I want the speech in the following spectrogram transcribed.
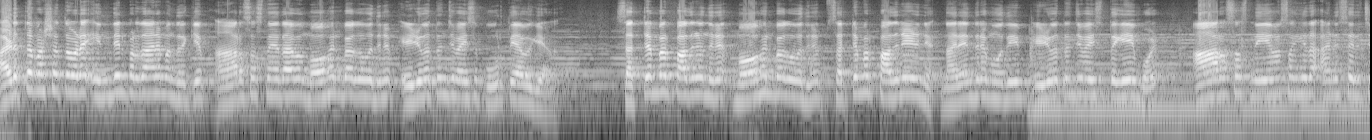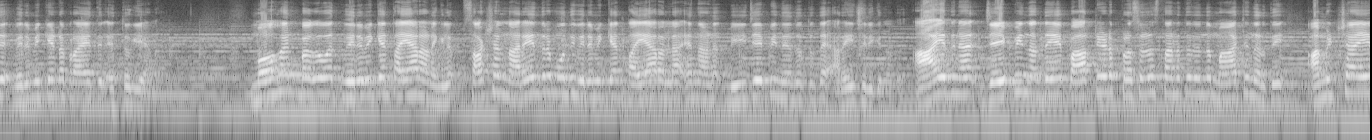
അടുത്ത വർഷത്തോടെ ഇന്ത്യൻ പ്രധാനമന്ത്രിക്കും ആർ നേതാവ് മോഹൻ ഭഗവതിനും എഴുപത്തഞ്ച് വയസ്സ് പൂർത്തിയാവുകയാണ്. സെപ്റ്റംബർ പതിനൊന്നിന് മോഹൻ ഭഗവതിനും സെപ്റ്റംബർ പതിനേഴിന് നരേന്ദ്രമോദിയും എഴുപത്തഞ്ച് വയസ്സ് തികയുമ്പോൾ ആർ എസ് എസ് നിയമസംഹിത അനുസരിച്ച് വിരമിക്കേണ്ട പ്രായത്തിൽ എത്തുകയാണ്. മോഹൻ ഭഗവത് വിരമിക്കാൻ തയ്യാറാണെങ്കിലും സാക്ഷാൽ നരേന്ദ്രമോദി വിരമിക്കാൻ തയ്യാറല്ല എന്നാണ് ബി ജെ പി നേതൃത്വത്തെ അറിയിച്ചിരിക്കുന്നത്. ആയതിനാൽ ജെ പി നദ്ദയെ പാർട്ടിയുടെ പ്രസിഡന്റ് സ്ഥാനത്ത് നിന്ന് മാറ്റി നിർത്തി അമിത്ഷായെ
